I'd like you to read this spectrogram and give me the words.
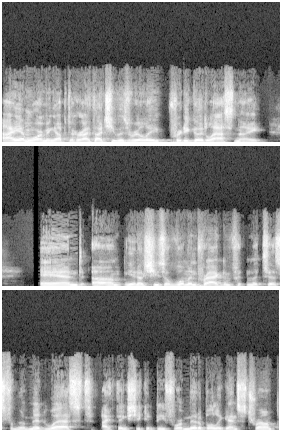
I am warming up to her. I thought she was really pretty good last night. And, um, you know, she's a woman pragmatist from the Midwest. I think she could be formidable against Trump.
